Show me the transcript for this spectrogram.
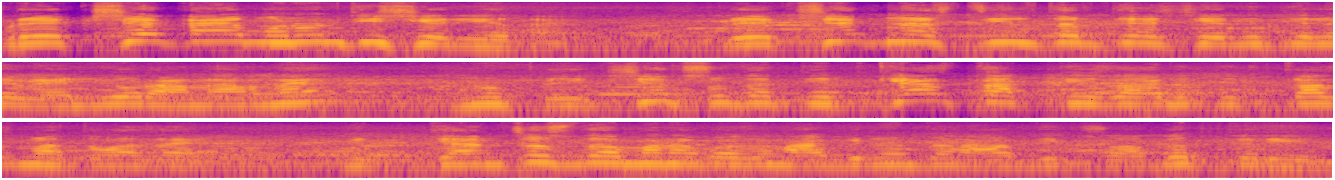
प्रेक्षक आहे म्हणून ती शर्यत आहे. प्रेक्षक नसतील तर त्या शर्यतीला व्हॅल्यू राहणार नाही. म्हणून प्रेक्षक सुद्धा तितक्याच ताकदीचा आणि तितकाच महत्त्वाचा आहे. मी त्यांचं सुद्धा मनापासून अभिनंदन हार्दिक स्वागत करेन.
